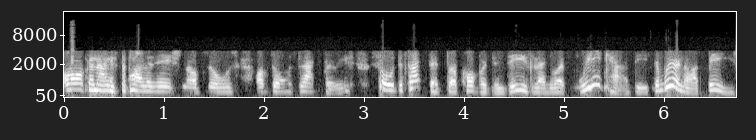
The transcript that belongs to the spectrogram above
organised the pollination of those of those blackberries. So the fact that they're covered in diesel anyway, we can't eat them. We're not bees.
